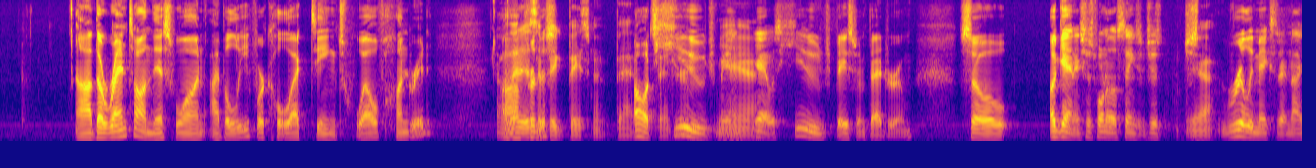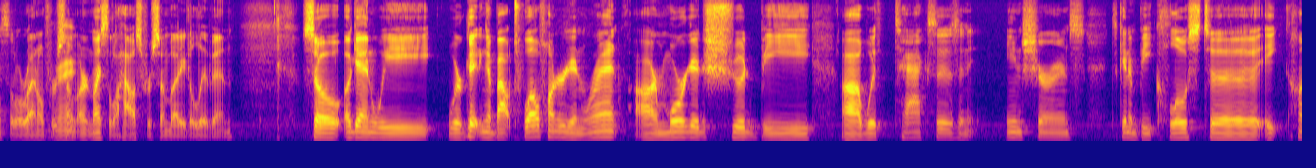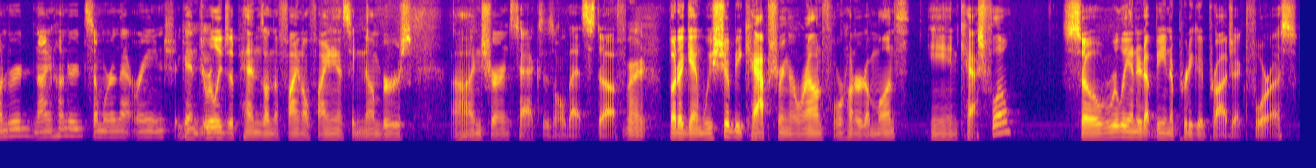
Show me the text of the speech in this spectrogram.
Uh, the rent on this one, I believe, we're collecting twelve hundred. Oh, that is a big basement bed. Oh, it's bedroom. huge, man. Yeah. Yeah. it was huge basement bedroom. So again, it's just one of those things that just, just Yeah. really makes it a nice little rental for some or a nice little house for somebody to live in. So again, we we're getting about twelve hundred in rent. Our mortgage should be uh, with taxes and insurance. It's going to be close to 800, 900, somewhere in that range. Again, Mm-hmm. it really depends on the final financing numbers, uh, insurance, taxes, all that stuff. Right. But again, we should be capturing around 400 a month in cash flow. So really ended up being a pretty good project for us.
